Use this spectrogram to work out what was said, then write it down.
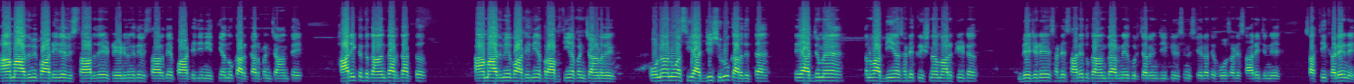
ਆਮ ਆਦਮੀ ਪਾਰਟੀ ਦੇ ਵਿਸਥਾਰ ਦੇ ਟ੍ਰੇਡ ਵਿੰਗ ਦੇ ਵਿਸਥਾਰ ਦੇ, ਪਾਰਟੀ ਦੀ ਨੀਤੀਆਂ ਨੂੰ ਘਰ ਘਰ ਪਹੁੰਚਾਉਣ ਤੇ ਹਰ ਇੱਕ ਦੁਕਾਨਦਾਰ ਤੱਕ ਆਮ ਆਦਮੀ ਪਾਰਟੀ ਦੀਆਂ ਪ੍ਰਾਪਤੀਆਂ ਪਹੁੰਚਾਉਣ ਦੇ ਉਹਨਾਂ ਨੂੰ ਅਸੀਂ ਅੱਜ ਹੀ ਸ਼ੁਰੂ ਕਰ ਦਿੱਤਾ ਹੈ ਤੇ ਅੱਜ ਮੈਂ ਧੰਨਵਾਦੀ ਹਾਂ ਸਾਡੇ ਕ੍ਰਿਸ਼ਨਾ ਮਾਰਕੀਟ ਦੇ ਜਿਹੜੇ ਸਾਡੇ ਸਾਰੇ ਦੁਕਾਨਦਾਰ ਨੇ, ਗੁਰਚਰਨ ਜੀ ਕਿਰ ਸਿੰਘ ਸ਼ੇਰਾ ਤੇ ਹੋਰ ਸਾਡੇ ਸਾਰੇ ਜਿੰਨੇ ਸਾਥੀ ਖੜੇ ਨੇ।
